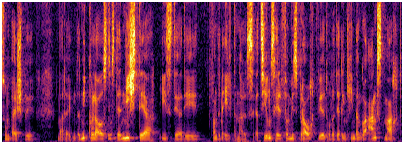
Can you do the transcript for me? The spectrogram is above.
zum Beispiel war da eben der Nikolaus, dass der nicht der ist, der die von den Eltern als Erziehungshelfer missbraucht wird oder der den Kindern gar Angst macht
